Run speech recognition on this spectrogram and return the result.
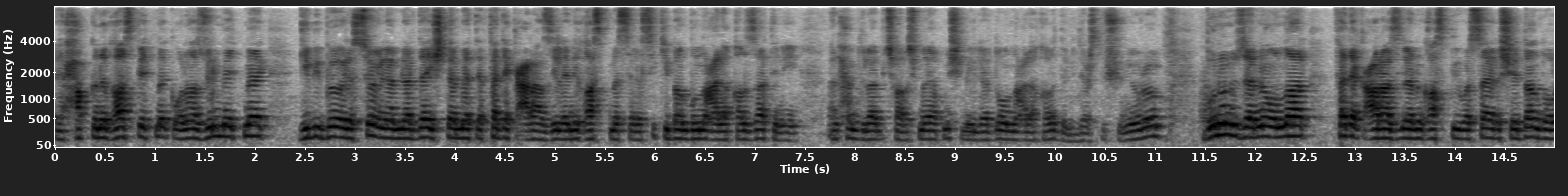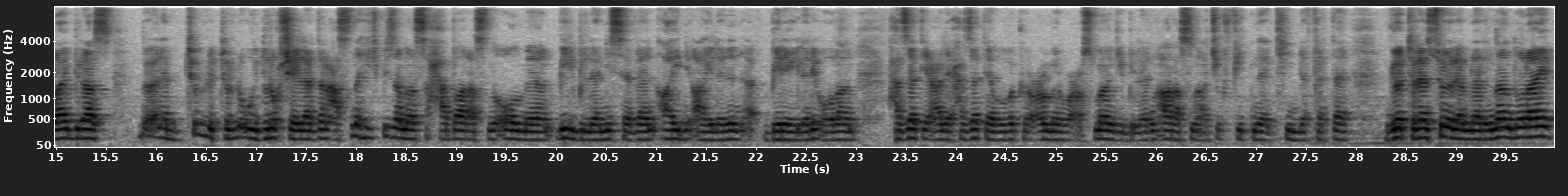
e, hakkını gasp etmek, ona zulmetmek gibi böyle söylemlerde işte mete fedek arazilerini gasp meselesi ki ben bununla alakalı zaten iyi, elhamdülillah bir çalışma yapmışım. İleride onunla alakalı da bir ders düşünüyorum. Bunun üzerine onlar fedek arazilerin gaspı vesaire şeyden dolayı biraz böyle türlü türlü uyduruk şeylerden aslında hiçbir zaman sahabe arasında olmayan, birbirlerini seven, aynı ailenin bireyleri olan Hz. Ali, Hz. Ebu Bekir, Ömer ve Osman gibilerin arasını açıp fitne, kin, nefrete götüren söylemlerinden dolayı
